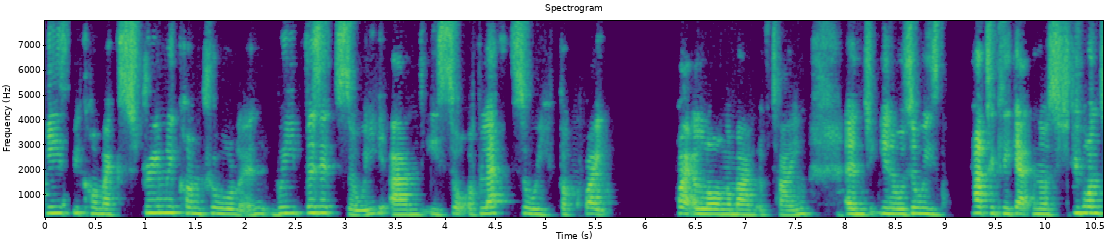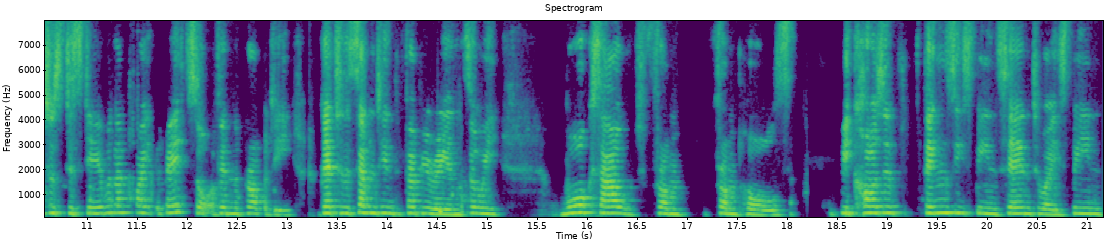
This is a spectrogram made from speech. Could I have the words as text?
He's become extremely controlling. We visit Zoe and he's sort of left Zoe for quite quite a long amount of time. And you know, Zoe's practically getting us, she wants us to stay with her quite a bit, sort of in the property. We get to the 17th of February and Zoe walks out from from Paul's because of things he's been saying to her, he's been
